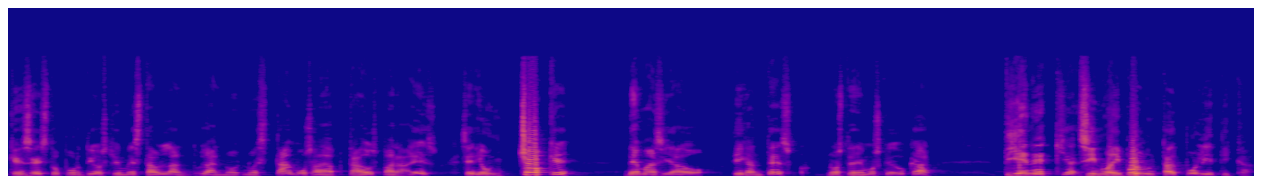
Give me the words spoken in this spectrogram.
¿qué es esto por Dios? ¿Quién me está hablando? O sea, no, no estamos adaptados para eso. Sería un choque demasiado gigantesco. Nos tenemos que educar. Tiene que, si no hay voluntad política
